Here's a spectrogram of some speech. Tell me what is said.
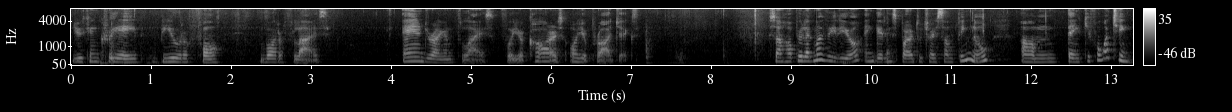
you can create beautiful butterflies and dragonflies for your cars or your projects so I hope you like my video and get inspired to try something new um, thank you for watching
